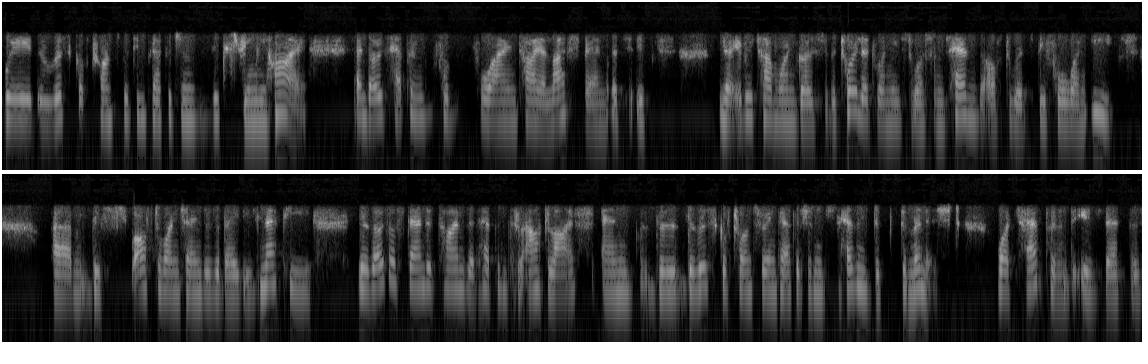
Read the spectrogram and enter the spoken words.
where the risk of transmitting pathogens is extremely high. And those happen for, for our entire lifespan. It's, it's, you know, every time one goes to the toilet, one needs to wash one's hands afterwards before one eats um, after one changes a baby's nappy. You know, those are standard times that happen throughout life, and the, the risk of transferring pathogens hasn't d- diminished. What's happened is that this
